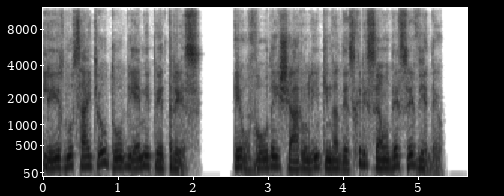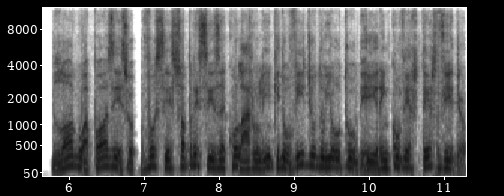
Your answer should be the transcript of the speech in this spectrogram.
e ir no site YouTube MP3. Eu vou deixar o link na descrição desse vídeo. Logo após isso, você só precisa colar o link do vídeo do YouTube e ir em converter vídeo.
